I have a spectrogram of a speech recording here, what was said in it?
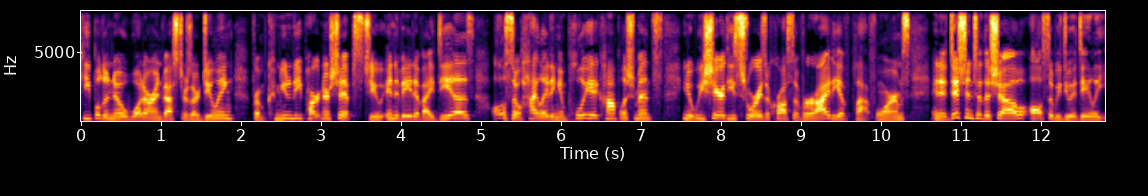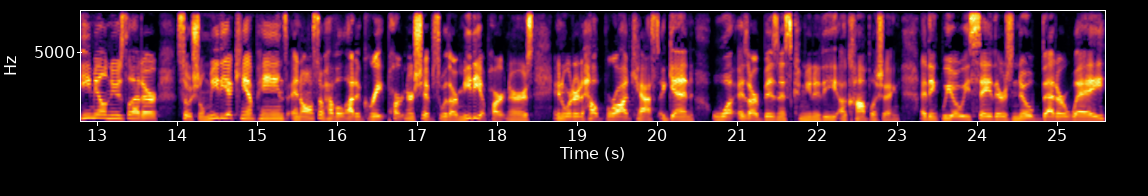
people to know what our investors are doing from community partnerships to innovative ideas, also highlighting employee accomplishments. You know, we share these stories across a variety of platforms. In addition to the show, also we do a daily email newsletter, social media campaigns, and also have a lot of great partnerships with our media partners in order to help broadcast again what is our business community accomplishing. I think we always say there's no better way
